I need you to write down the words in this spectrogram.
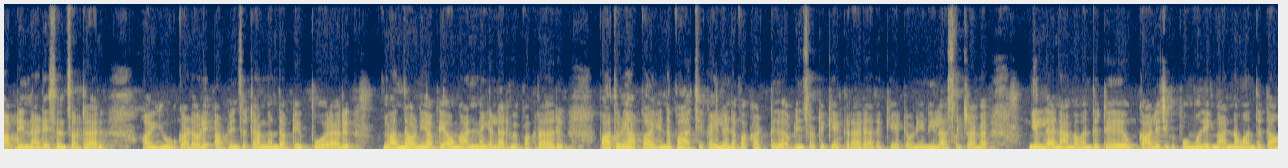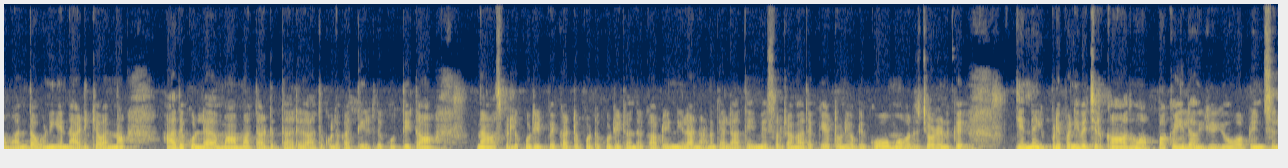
அப்படின்னு நடேசன் சொல்கிறாரு ஐயோ கடவுளே. அப்படின்னு சொல்லிட்டு அங்கேருந்து அப்படியே போகிறாரு வந்தவொடனே அப்படியே அவங்க அண்ணன் எல்லாருமே பார்க்குறாரு பார்த்தோன்னே அப்பா என்னப்பா ஆச்சு? கையில் என்னப்பா கட்டு? அப்படின்னு சொல்லிட்டு கேட்குறாரு அதை கேட்டோடனே நிலா சொல்கிறாங்க இல்லை நாங்கள் வந்துட்டு காலேஜுக்கு போகும்போது எங்கள் அண்ணன் வந்துட்டான். வந்தவொடனே என்னை அடிக்க வந்தான். அதுக்குள்ளே மாமா தடுத்தாரு. அதுக்குள்ளே கத்தி எடுத்து குத்திட்டான். நான் ஹாஸ்பிட்டலுக்கு கூட்டிகிட்டு போய் கட்டு போட்டு கூட்டிகிட்டு வந்திருக்கேன் அப்படின்னு நிலா நடந்த எல்லாத்தையுமே சொல்கிறாங்க அதை கேட்டோன்னே அப்படியே கோவமாக வருது சோழனுக்கு. என்ன இப்படி பண்ணி வச்சிருக்கான்? அதுவும் அப்பா கையில் ஐயோ அப்படின்னு சொல்லி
